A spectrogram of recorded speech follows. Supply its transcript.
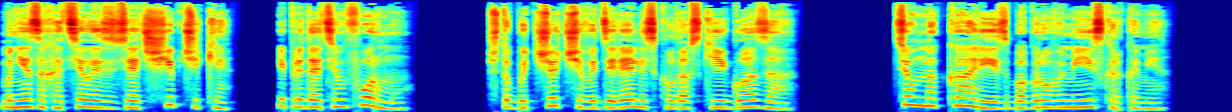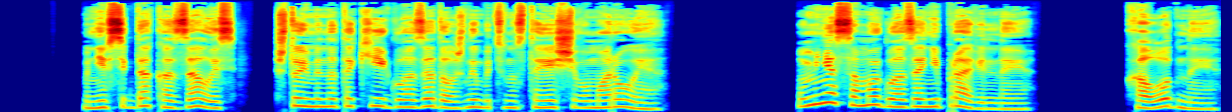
Мне захотелось взять щипчики и придать им форму, чтобы четче выделялись колдовские глаза. Темно-карие с багровыми искорками. Мне всегда казалось, что именно такие глаза должны быть у настоящего Мороя. У меня самой глаза неправильные. Холодные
